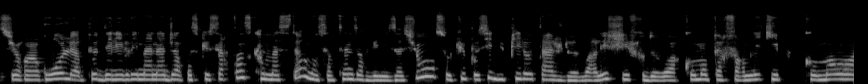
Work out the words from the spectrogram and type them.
sur un rôle un peu delivery manager, parce que certains Scrum Masters dans certaines organisations s'occupent aussi du pilotage, de voir les chiffres, de voir comment performe l'équipe, comment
